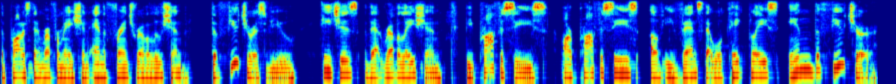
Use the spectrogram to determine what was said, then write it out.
the Protestant Reformation, and the French Revolution. The futurist view teaches that Revelation, the prophecies, are prophecies of events that will take place in the future.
